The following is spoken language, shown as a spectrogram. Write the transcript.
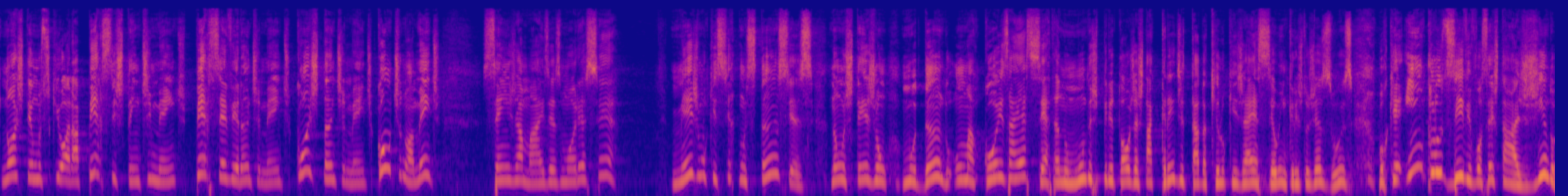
nós temos que orar persistentemente, perseverantemente, constantemente, continuamente, sem jamais esmorecer. Mesmo que circunstâncias não estejam mudando, uma coisa é certa: no mundo espiritual já está acreditado aquilo que já é seu em Cristo Jesus. Porque, inclusive, você está agindo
